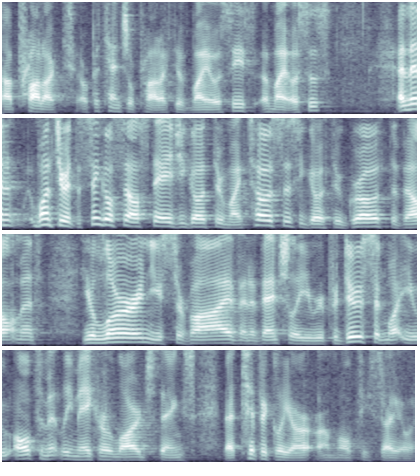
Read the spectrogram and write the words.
uh, product or potential product of meiosis, of meiosis. And then once you're at the single cell stage, you go through mitosis, you go through growth, development, you learn, you survive, and eventually you reproduce, and what you ultimately make are large things that typically are, are multicellular.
